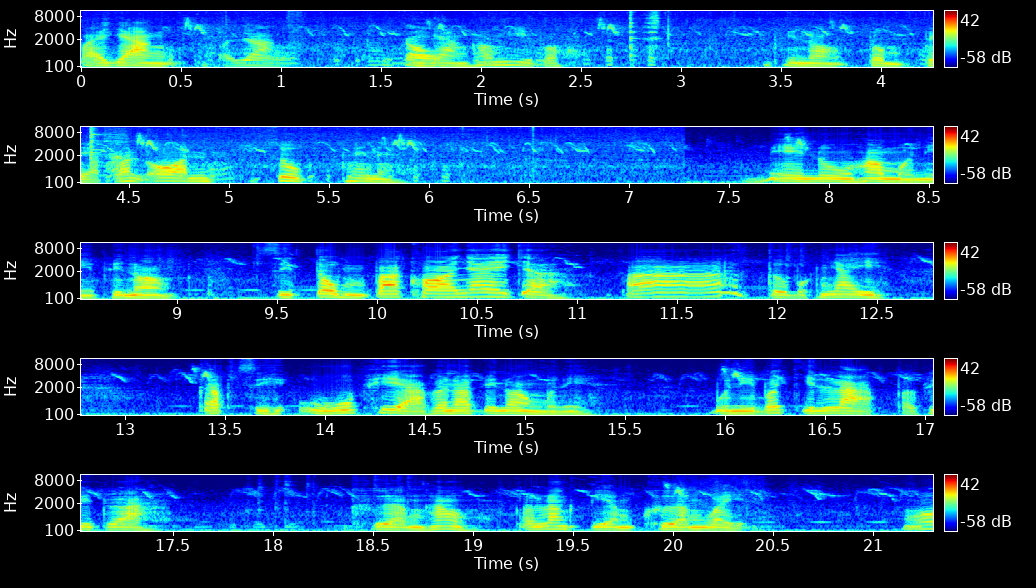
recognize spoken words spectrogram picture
ปลาย่างปลาย่างเก่าอย่างเขามีป่ะพี่น้องต้มแปบอ่อนๆสุกนี่นะเมนูเฮามื้อนี้พี่น้องสิต้มปลาคอใหญ่จ้ะ ปลาตัวบักใหญ่กับสีอูเพียพะนะพี่น้องมื้อนี้มื้อนี้บ่กินลาบประพิดว่า เครื่องเฮากำลังเตรียมเครื่องไว้โอ้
